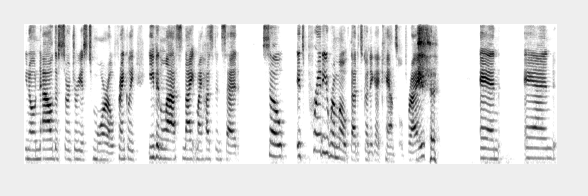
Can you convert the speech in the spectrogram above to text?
You know now the surgery is tomorrow. Frankly even last night my husband said so it's pretty remote that it's going to get canceled right? And and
